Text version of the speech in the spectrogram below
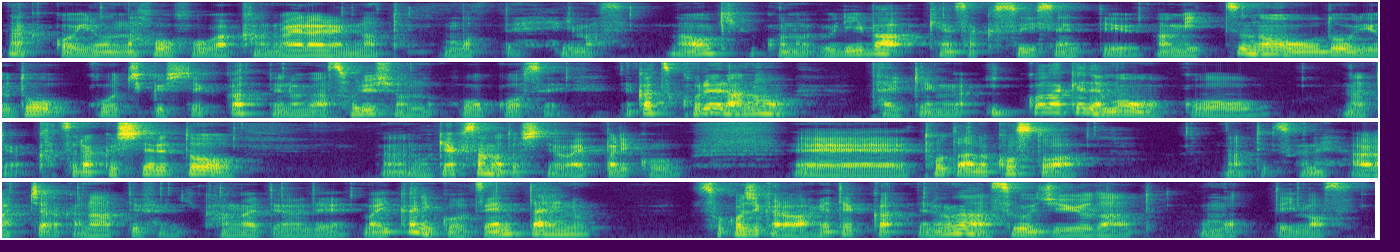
なんかこういろんな方法が考えられるなと思っています。まあ、大きくこの売り場、検索推薦っていう、まあ、3つの大通りをどう構築していくかっていうのがソリューションの方向性。でかつこれらの体験が1個だけでも、こう、なんていうか滑落してると、あの、お客様としてはやっぱりこう、えー、トータルのコストは、なんていうんですかね、上がっちゃうかなっていうふうに考えているので、まあ、いかにこう全体の底力を上げていくかっていうのがすごい重要だなと思っています。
